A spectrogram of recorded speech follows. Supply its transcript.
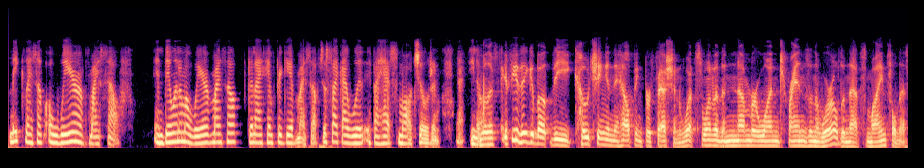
make myself aware of myself. And then when I'm aware of myself, then I can forgive myself, just like I would if I had small children. You know. Well, if, if you think about the coaching and the helping profession, what's one of the number one trends in the world, and that's mindfulness.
